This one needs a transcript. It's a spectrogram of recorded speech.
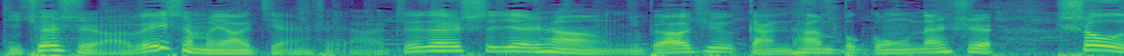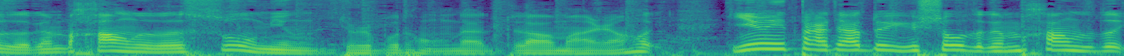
的确是啊，为什么要减肥啊？这个世界上，你不要去感叹不公，但是瘦子跟胖子的宿命就是不同的，知道吗？然后，因为大家对于瘦子跟胖子的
